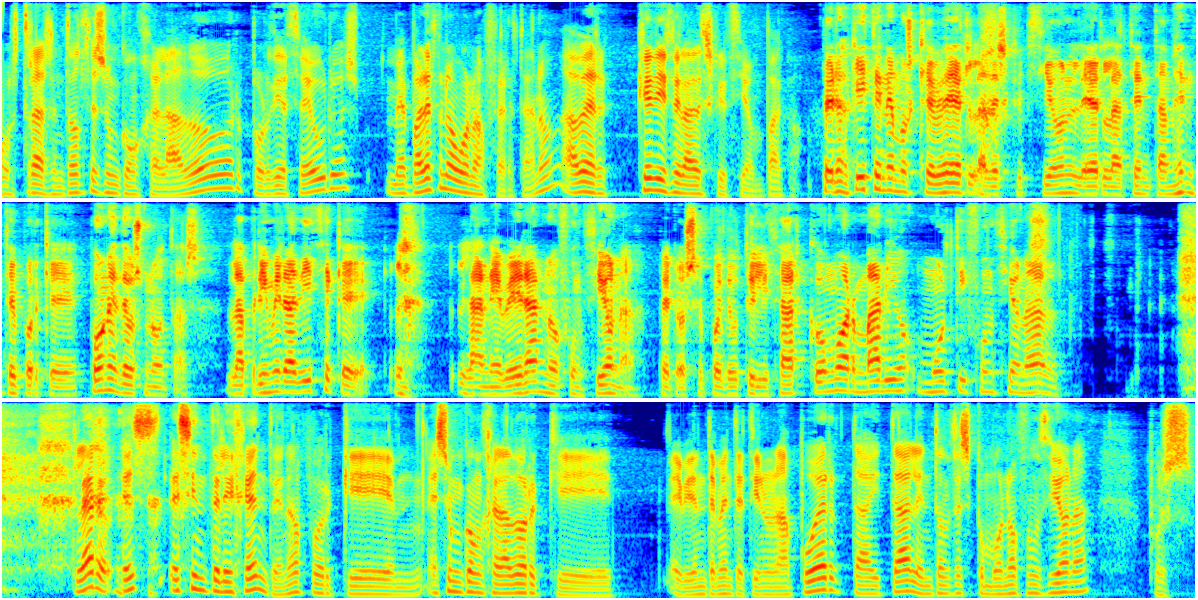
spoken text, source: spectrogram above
Ostras, entonces un congelador por 10 euros me parece una buena oferta, ¿no? A ver, ¿qué dice la descripción, Paco? Pero aquí tenemos que ver la descripción, leerla atentamente porque pone dos notas. La primera dice que la nevera no funciona, pero se puede utilizar como armario multifuncional. Claro, es, es inteligente, ¿no? Porque mm, es un congelador que evidentemente tiene una puerta y tal, entonces como no funciona, pues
